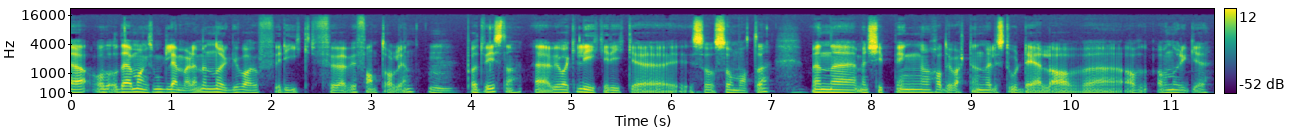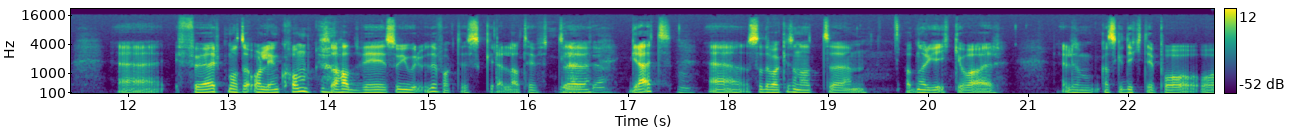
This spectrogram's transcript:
Ja, og, og det er mange som glemmer det, men Norge var jo rikt før vi fant oljen. på et vis. da. Eh, Vi var ikke like rike i så, så måte, men, eh, men shipping hadde jo vært en veldig stor del av, eh, av, av Norge. Eh, før på en måte, oljen kom, så, hadde vi, så gjorde vi det faktisk relativt Greit, ja. greit. Mm. Eh, så det var ikke sånn at, at Norge ikke var liksom, ganske dyktig på å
